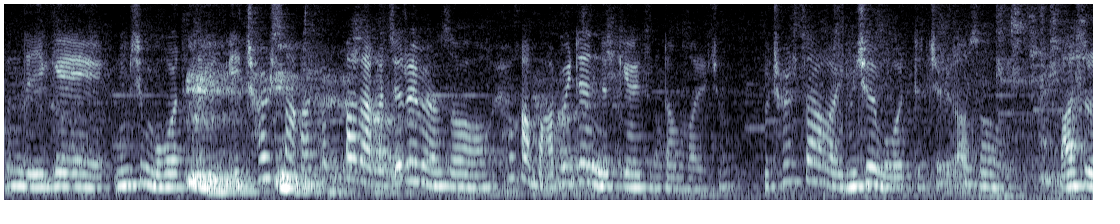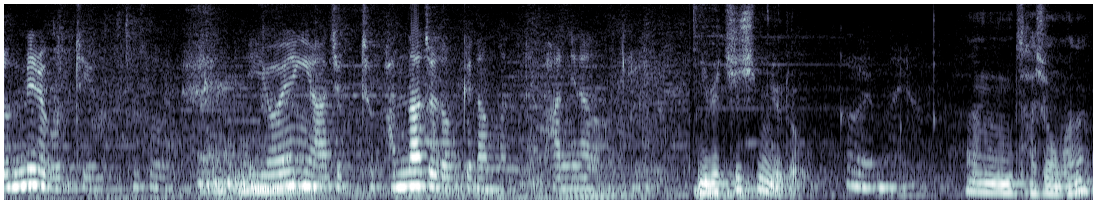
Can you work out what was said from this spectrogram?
근데 이게 음식 먹을 때 이 철사가 혓바닥을 찌르면서 혀가 마비되는 느낌이 든단 말이죠 그 철사가 음식을 먹을 때 찔러서 맛을 음미를 못해요 그래서 이 여행이 아직 저 반나절 넘게 남았는데 반이나 넘게 270유로. 그럼 얼마야? 한 45만 원?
